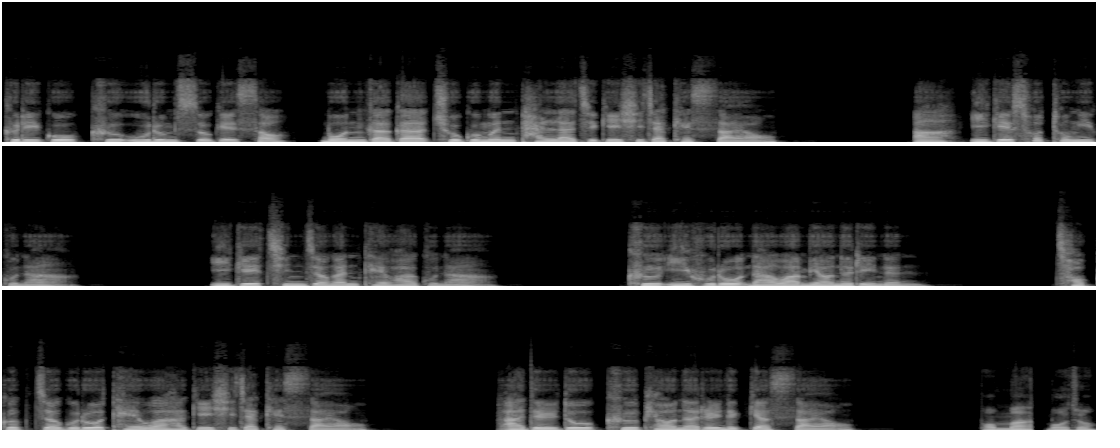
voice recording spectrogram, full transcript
그리고 그 울음 속에서 뭔가가 조금은 달라지기 시작했어요. 아, 이게 소통이구나. 이게 진정한 대화구나. 그 이후로 나와 며느리는 적극적으로 대화하기 시작했어요. 아들도 그 변화를 느꼈어요. 엄마, 뭐죠?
